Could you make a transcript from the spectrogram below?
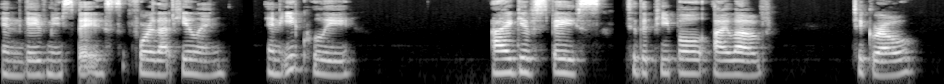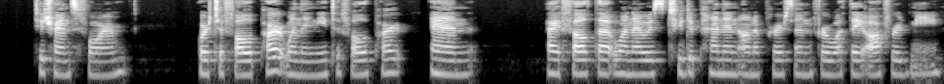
and gave me space for that healing. And equally, I give space to the people I love to grow, to transform, or to fall apart when they need to fall apart. And I felt that when I was too dependent on a person for what they offered me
